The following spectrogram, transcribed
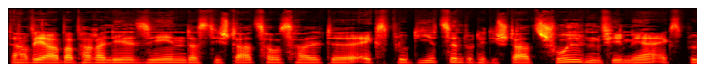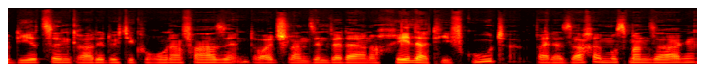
Da wir aber parallel sehen, dass die Staatshaushalte explodiert sind oder die Staatsschulden vielmehr explodiert sind, gerade durch die Corona-Phase in Deutschland, sind wir da ja noch relativ gut bei der Sache, muss man sagen.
